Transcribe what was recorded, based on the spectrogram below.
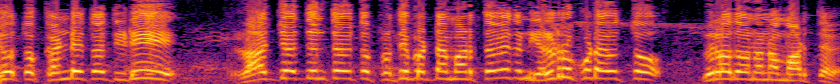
ಇವತ್ತು ಖಂಡಿತ ಇಡೀ ರಾಜ್ಯಾದ್ಯಂತ ಇವತ್ತು ಪ್ರತಿಭಟನೆ ಮಾಡ್ತೇವೆ. ಇದನ್ನು ಎಲ್ಲರೂ ಕೂಡ ಇವತ್ತು ವಿರೋಧವನ್ನು ನಾವು ಮಾಡ್ತೇವೆ.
